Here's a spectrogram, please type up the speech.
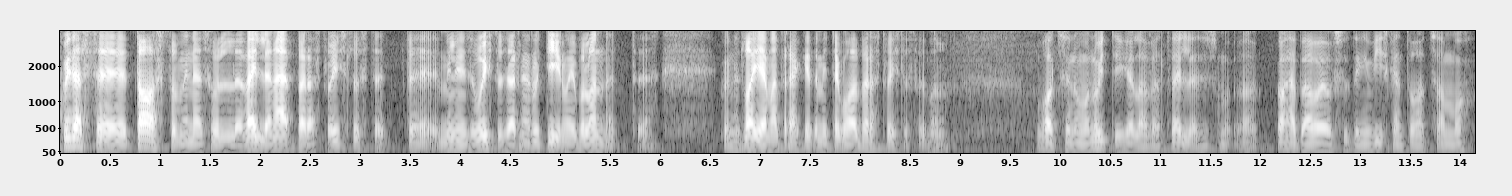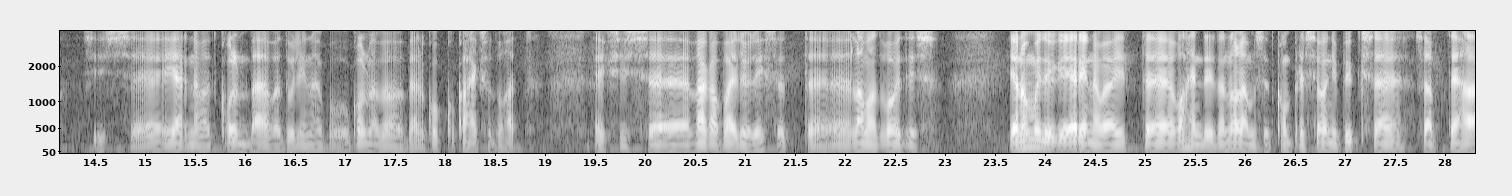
kuidas see taastumine sul välja näeb pärast võistlust, et eh, milline see võistlusjärgne rutiin võib-olla on, et eh, kui nüüd laiemalt rääkida, mitte kohe pärast võistlust võib-olla? vaatasin oma nutikella pealt välja, siis ma kahe päeva jooksul tegin viiskümmend tuhat sammu, siis eh, järgnevad kolm päeva tuli nagu kolme päeva peale kokku kaheksa tuhat. ehk siis väga palju lihtsalt lamad voodis ja noh, muidugi erinevaid äh, vahendeid on olemas, et kompressioonipükse saab teha,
